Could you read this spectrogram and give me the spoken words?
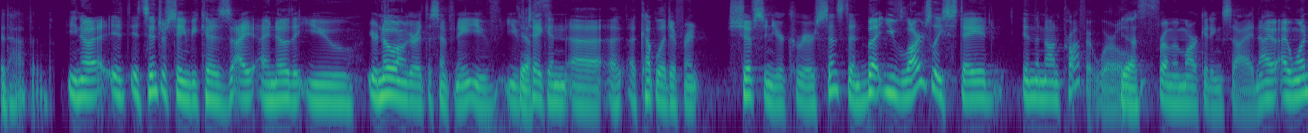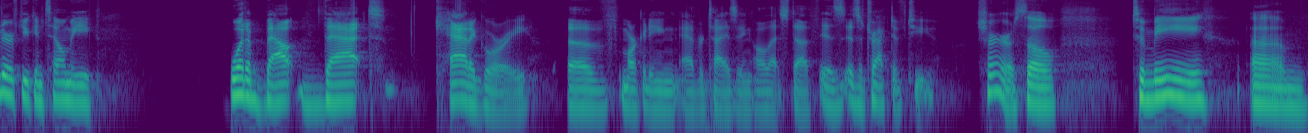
it happened. you know, it, it's interesting because I, I know that you you're no longer at the symphony. You've you've Yes. taken uh, a, a couple of different shifts in your career since then, but you've largely stayed in the nonprofit world Yes. from a marketing side. And I, I wonder if you can tell me what about that category of marketing, advertising, all that stuff is is attractive to you. Sure. So to me, um,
